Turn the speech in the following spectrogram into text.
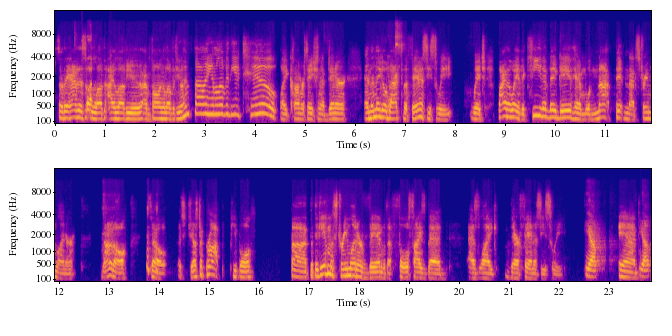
So they have this But- love. I love you. I'm falling in love with you. I'm falling in love with you too. Like conversation at dinner, and then they go back to the fantasy suite. Which, by the way, the key that they gave him will not fit in that streamliner, not at all. So it's just a prop, people. Uh, but they gave him a streamliner van with a full size bed as like their fantasy suite, yep and yep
